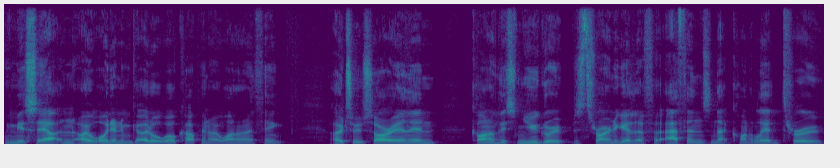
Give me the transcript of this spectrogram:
We miss out and oh, we didn't even go to a World Cup in 01, I don't think. 02, sorry. And then kind of this new group is thrown together for Athens, and that kind of led through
